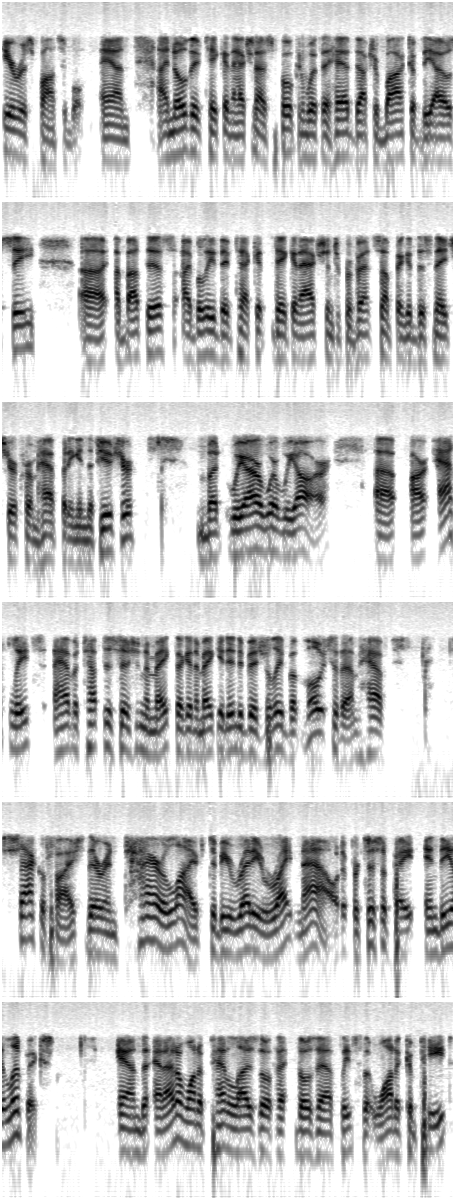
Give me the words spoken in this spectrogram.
irresponsible, and I know they've taken action. I've spoken with the head, Dr. Bach of the IOC, uh, about this. I believe they've taken action to prevent something of this nature from happening in the future. But we are where we are. Uh, our athletes have a tough decision to make. They're going to make it individually, but most of them have sacrificed their entire life to be ready right now to participate in the Olympics. And, and I don't want to penalize those, those athletes that want to compete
